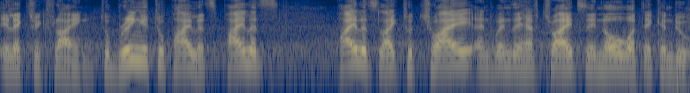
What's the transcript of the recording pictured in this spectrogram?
electric flying, to bring it to pilots. Pilots pilots like to try, and when they have tried, they know what they can do.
